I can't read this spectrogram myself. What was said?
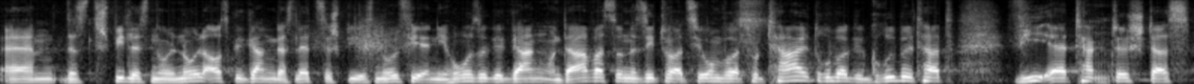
Ähm, das Spiel ist 0-0 ausgegangen. Das letzte Spiel ist 0-4 in die Hose gegangen. Und da war es so eine Situation, wo er total drüber gegrübelt hat, wie er taktisch das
